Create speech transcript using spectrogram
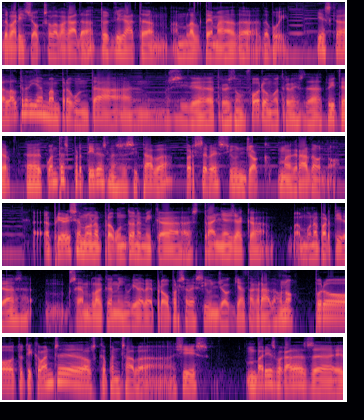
de varis jocs a la vegada, tot lligat amb, amb el tema d'avui. I és que l'altre dia em van preguntar, no sé si a través d'un fòrum o a través de Twitter, eh, quantes partides necessitava per saber si un joc m'agrada o no. A priori sembla una pregunta una mica estranya, ja que amb una partida sembla que n'hi hauria d'haver prou per saber si un joc ja t'agrada o no. Però, tot i que abans era els que pensava així, diverses vegades he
